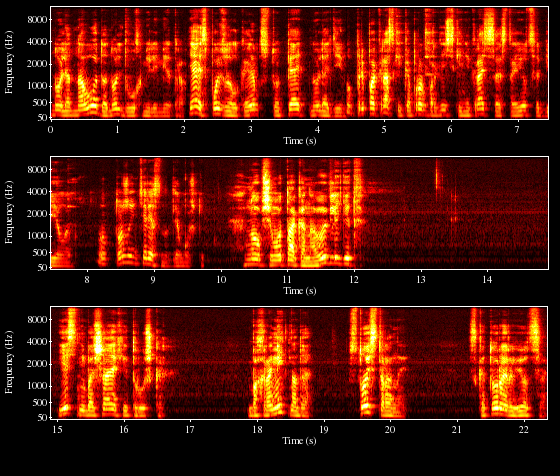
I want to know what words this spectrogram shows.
0,1 до 0,2 мм. Я использую ЛКМ 105.01. Ну, при покраске капрон практически не красится и остается белым. Ну, тоже интересно для мушки. Ну, в общем, вот так она выглядит. Есть небольшая хитрушка. Бахромить надо с той стороны, с которой рвется.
